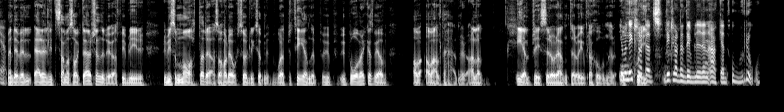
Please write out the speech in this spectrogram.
Ja. Men det är, väl, är det lite samma sak där känner du? Att vi blir, vi blir så matade. Alltså, har det också liksom, vårt beteende, hur, hur påverkas vi av, av, av allt det här nu då? Alla elpriser och räntor och inflationer och Ja, men det, är skit. klart att, det är klart att det blir en ökad oro.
